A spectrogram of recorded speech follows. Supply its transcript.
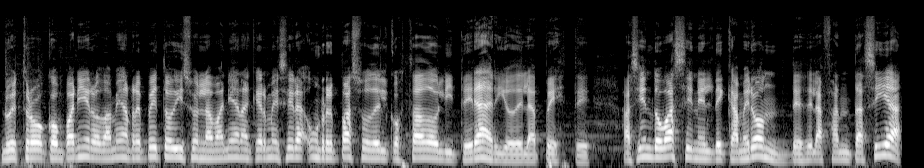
Nuestro compañero Damián Repeto hizo en la mañana Kermesera un repaso del costado literario de la peste. Haciendo base en el de Camerón, desde la fantasía,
